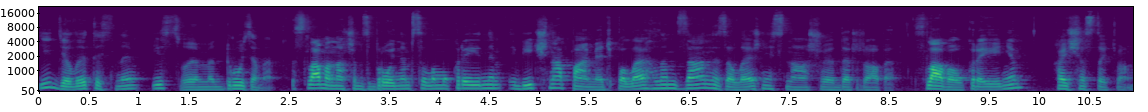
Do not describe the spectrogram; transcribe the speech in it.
і ділитись ним із своїми друзями. Слава нашим Збройним силам України! Вічна пам'ять полеглим за незалежність нашої держави. Слава Україні! Хай щастить вам!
